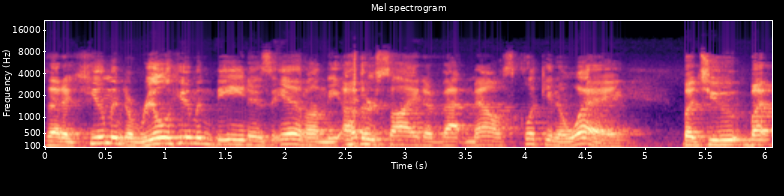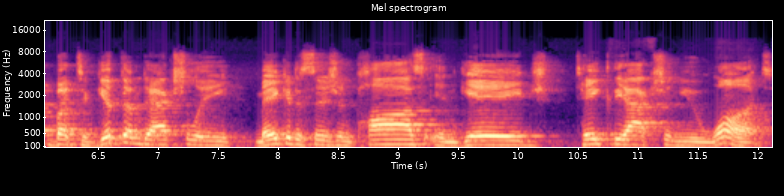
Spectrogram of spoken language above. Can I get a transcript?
that a human, a real human being is in on the other side of that mouse clicking away but you but but to get them to actually make a decision pause engage take the action you want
